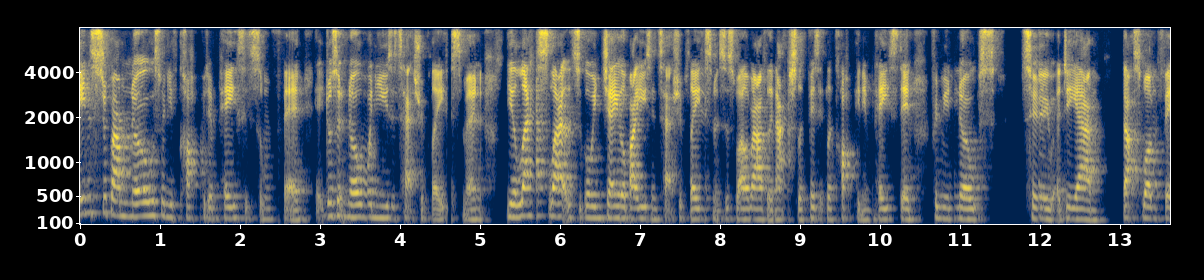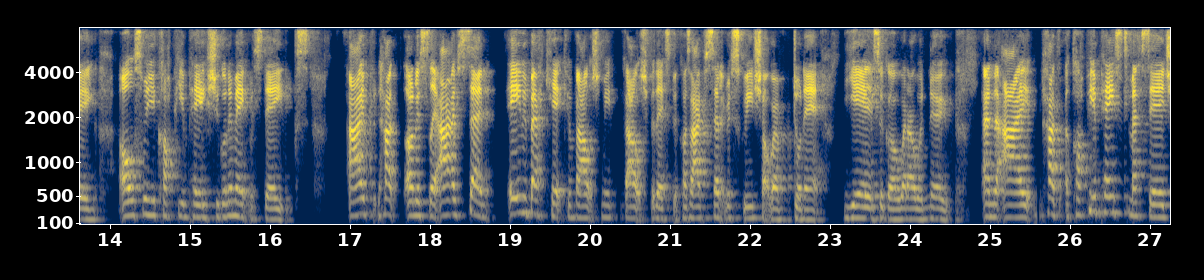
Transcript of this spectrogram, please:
Instagram knows when you've copied and pasted something. It doesn't know when you use a text replacement. You're less likely to go in jail by using text replacements as well, rather than actually physically copying and pasting from your notes to a DM. That's one thing. Also, when you copy and paste, you're going to make mistakes. I've had honestly, I've sent Amy Beckett can vouch me vouch for this because I've sent her a screenshot where I've done it years ago when I was new, and I had a copy and paste message,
